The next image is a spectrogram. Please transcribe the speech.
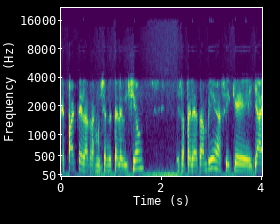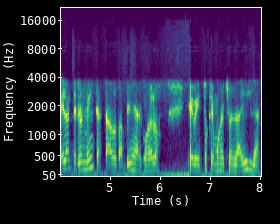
es parte de la transmisión de televisión esa pelea también, así que ya él anteriormente ha estado también en algunos de los eventos que hemos hecho en la isla.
